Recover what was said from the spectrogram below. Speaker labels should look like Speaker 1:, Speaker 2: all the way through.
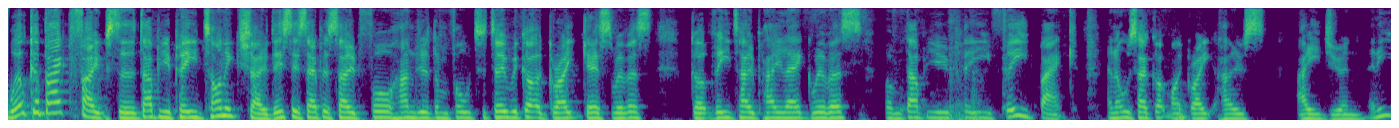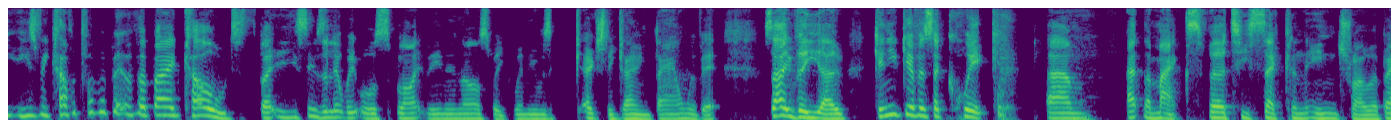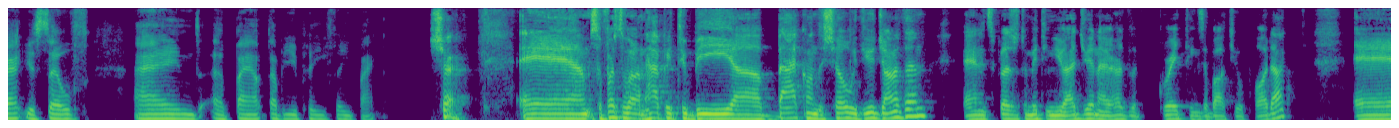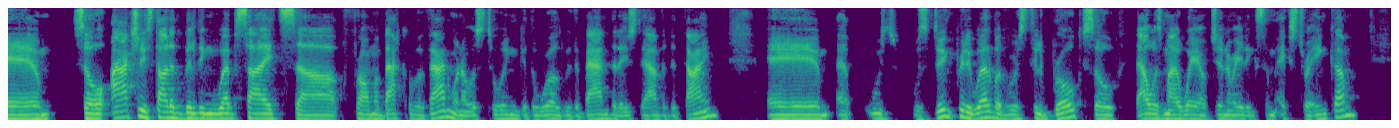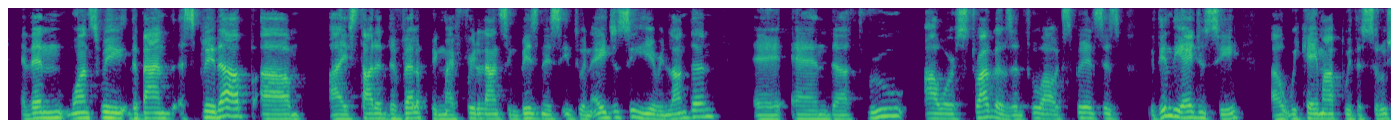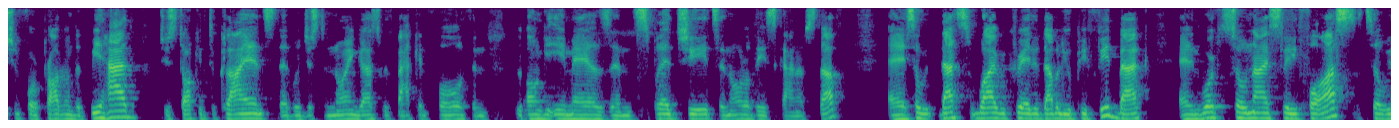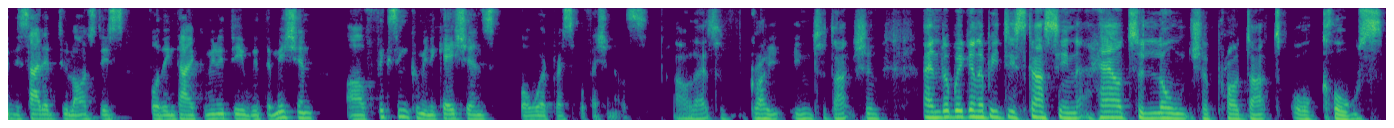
Speaker 1: Welcome back, folks, to the WP Tonic Show. This is episode 442. We've got a great guest with us. Got Vito Peleg with us from WP Feedback, and also got my great host, Adrian. And he, he's recovered from a bit of a bad cold, but he seems a little bit more sprightly than last week when he was actually going down with it. So, Vito, can you give us a quick, um, at the max, 30 second intro about yourself? And about WP feedback.
Speaker 2: Sure. Um, so first of all, I'm happy to be uh, back on the show with you, Jonathan, and it's a pleasure to meeting you, Adrian. I heard great things about your product. Um, so I actually started building websites uh, from a back of a van when I was touring the world with a band that I used to have at the time. Um, uh, was was doing pretty well, but we were still broke. So that was my way of generating some extra income. And then once we the band split up, um, I started developing my freelancing business into an agency here in London. Uh, and uh, through our struggles and through our experiences within the agency, uh, we came up with a solution for a problem that we had, which is talking to clients that were just annoying us with back and forth and long emails and spreadsheets and all of this kind of stuff. Uh, so that's why we created WP Feedback and it worked so nicely for us. So we decided to launch this for the entire community with the mission of fixing communications for WordPress professionals.
Speaker 1: Oh, that's a great introduction. And we're going to be discussing how to launch a product or course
